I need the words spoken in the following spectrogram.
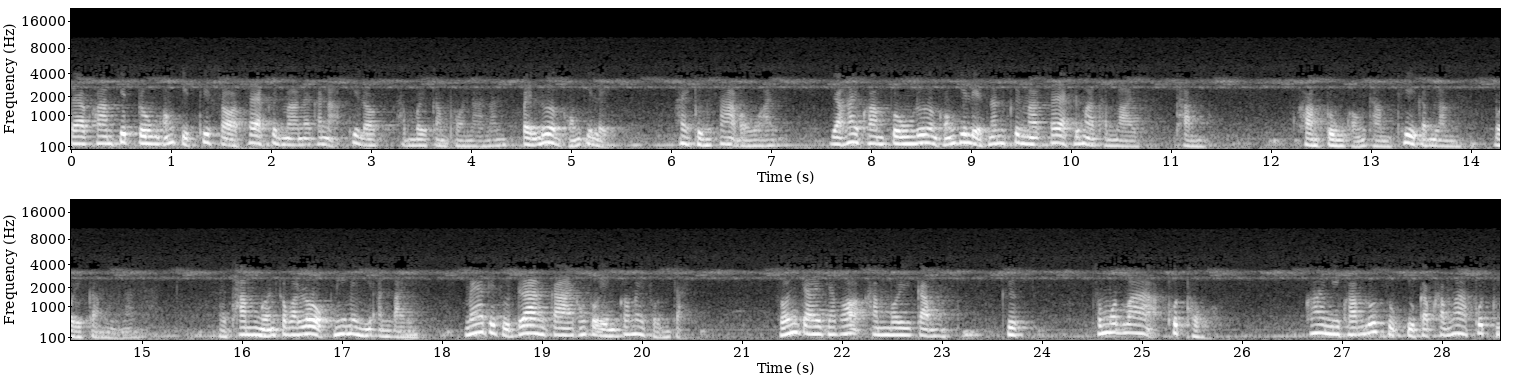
แต่ความคิดปรุงของจิตที่สอดแทรกขึ้นมาในขณะที่เราทำบริกรรมภาวนานั้น เป็นเรื่องของกิเลสให้พึงทราบเอาไว้ อย่าให้ความปรุงเรื่องของกิเลสนั้นขึ้นมาแทรกหรือมาทำลายธรรมความปรุงของธรรมที่กำลังบริกรรมอยู่นั้น ทำเหมือนกับว่าโลกนี้ไม่มีอันใดแม้ที่สุดร่างกายของตัวเองก็ไม่สนใจ สนใจเฉพาะคำบริกรรมคือสมมติว่าพุทโธก็ให้มีความรู้สึกอยู่กับคำว่าพุทโธ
